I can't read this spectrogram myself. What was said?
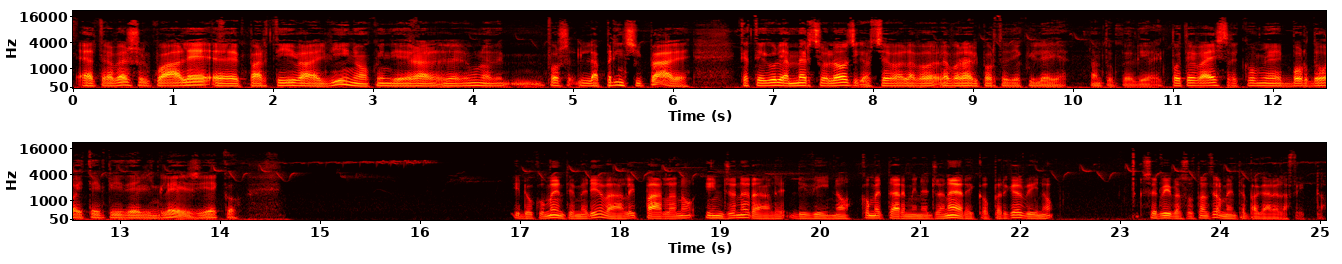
eh, attraverso il quale eh, partiva il vino, quindi era eh, de, forse la principale categoria merceologica faceva lav- lavorare il porto di Aquileia tanto per dire. Poteva essere come Bordeaux ai tempi degli inglesi, ecco. I documenti medievali parlano in generale di vino come termine generico, perché il vino serviva sostanzialmente a pagare l'affitto.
